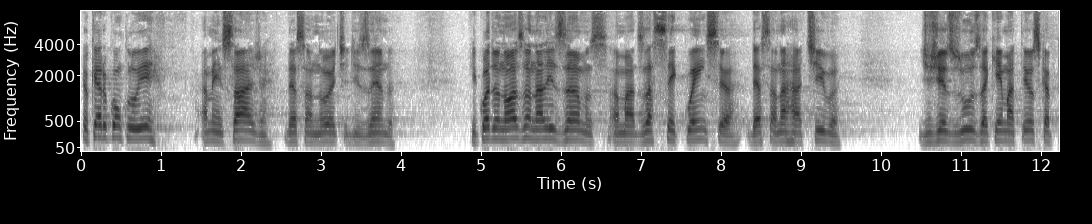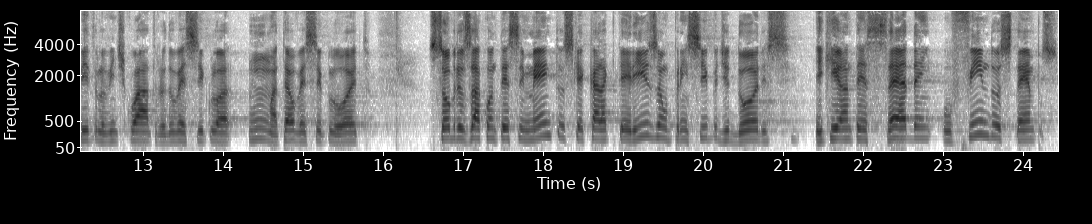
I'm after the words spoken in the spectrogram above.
Eu quero concluir a mensagem dessa noite dizendo que quando nós analisamos, amados, a sequência dessa narrativa de Jesus aqui em Mateus capítulo 24, do versículo 1 até o versículo 8, sobre os acontecimentos que caracterizam o princípio de dores e que antecedem o fim dos tempos,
